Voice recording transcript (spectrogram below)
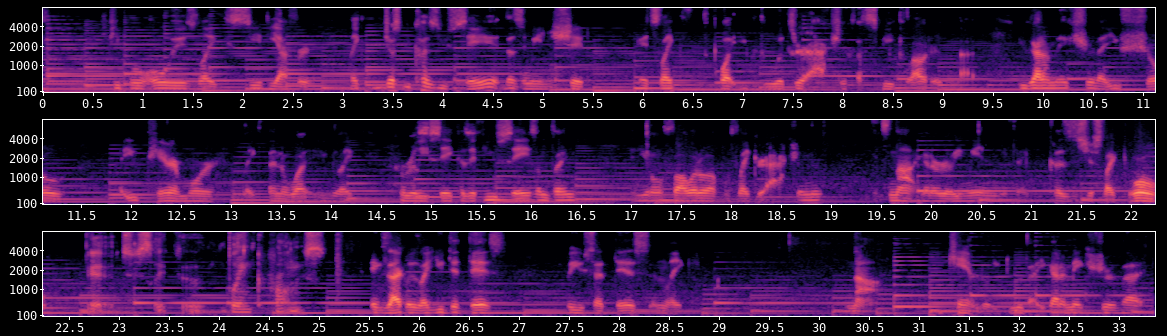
people always like see the effort. Like just because you say it doesn't mean shit. It's like what you do with your actions that speak louder than that. You gotta make sure that you show that you care more like than what you like really say. Because if you say something and you don't follow it up with like your actions, it's not gonna really mean anything. Because it's just like whoa, Yeah, it's just like a blank promise. exactly like you did this, but you said this, and like, nah, you can't really do that. You gotta make sure that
